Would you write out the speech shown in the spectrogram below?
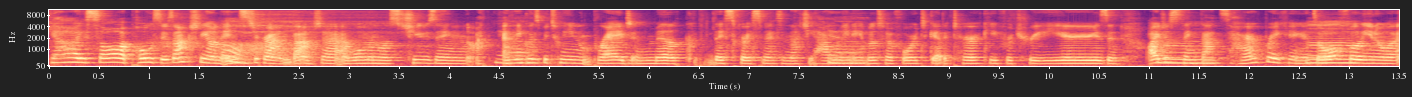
Yeah, I saw a post. It was actually on Instagram that uh, a woman was choosing. I, I think it was between bread and milk this Christmas, and that she hadn't been able to afford to get a turkey for three years. And I just think Mm. that's heartbreaking. It's awful, you know. uh,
